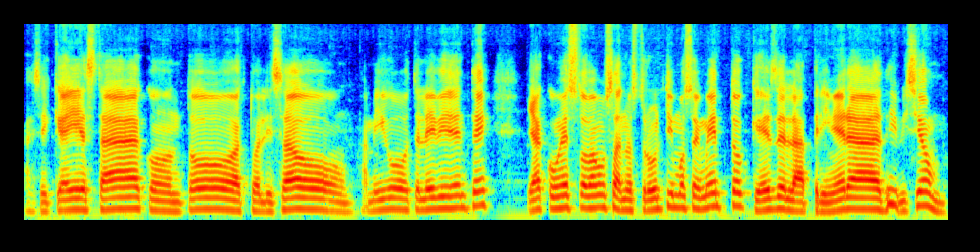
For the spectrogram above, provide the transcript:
Así que ahí está con todo actualizado, amigo televidente. Ya con esto vamos a nuestro último segmento que es de la primera división.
